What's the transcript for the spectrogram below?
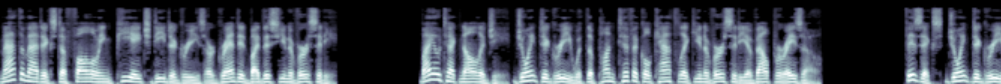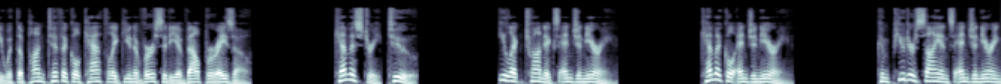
Mathematics The following PhD degrees are granted by this university. Biotechnology joint degree with the Pontifical Catholic University of Valparaiso Physics joint degree with the Pontifical Catholic University of Valparaiso. Chemistry 2 Electronics engineering. Chemical engineering. Computer Science Engineering.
